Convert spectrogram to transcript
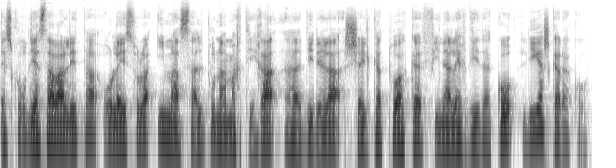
eskurdia zabaleta, ola izola imaz, altuna martira, uh, direla, selkatuak finalerdietako ligaskarako.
